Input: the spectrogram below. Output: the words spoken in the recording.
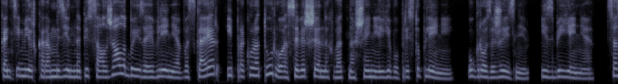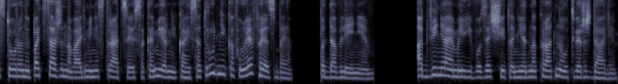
Кантемир Карамзин написал жалобы и заявления в СКР и прокуратуру о совершенных в отношении его преступлений, угрозы жизни, избиения, со стороны подсаженного администрации сокомерника и сотрудников УФСБ. Под давлением. Обвиняемые его защита неоднократно утверждали,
